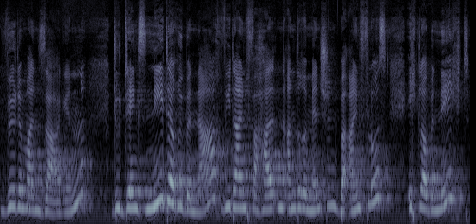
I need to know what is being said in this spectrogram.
würde man sagen, du denkst nie darüber nach, wie dein Verhalten andere Menschen beeinflusst. Ich glaube nicht,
